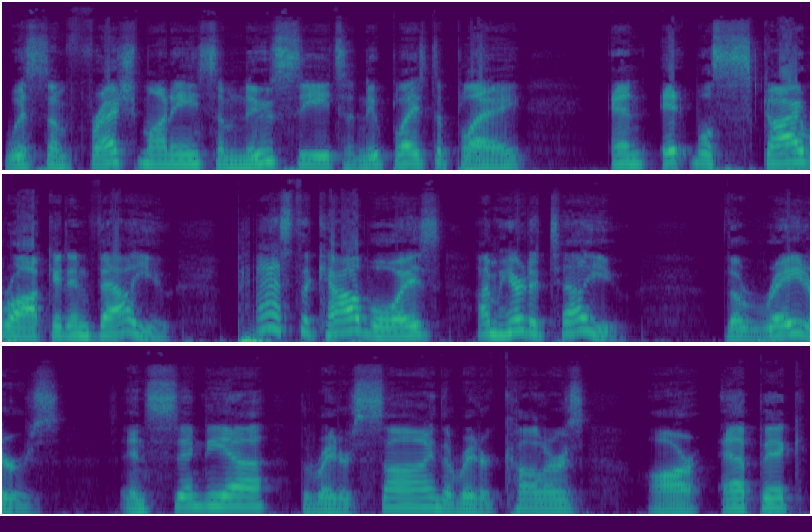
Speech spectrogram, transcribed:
with some fresh money, some new seats, a new place to play, and it will skyrocket in value. Past the Cowboys, I'm here to tell you, the Raiders insignia, the Raiders sign, the Raider colors are epic.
